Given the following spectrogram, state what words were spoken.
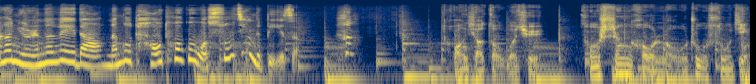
哪个女人的味道能够逃脱过我苏静的鼻子。哼。黄潇走过去。从身后搂住苏静，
